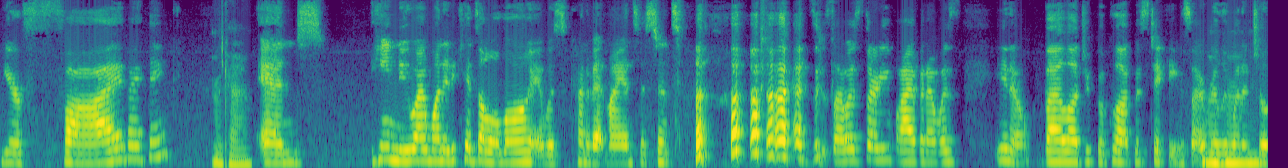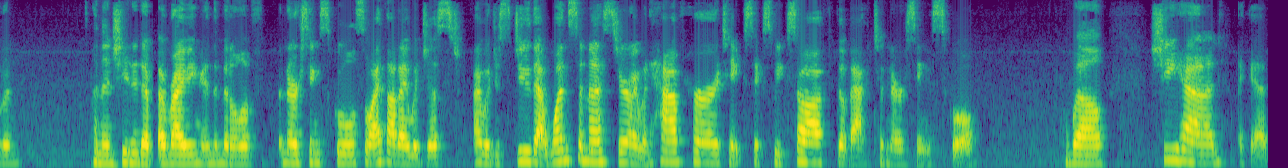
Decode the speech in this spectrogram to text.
year five, I think. Okay. And he knew I wanted kids all along. It was kind of at my insistence. Since I was 35 and I was, you know, biological clock was ticking. So I really mm-hmm. wanted children. And then she ended up arriving in the middle of nursing school. So I thought I would just, I would just do that one semester. I would have her take six weeks off, go back to nursing school. Well, she had like a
